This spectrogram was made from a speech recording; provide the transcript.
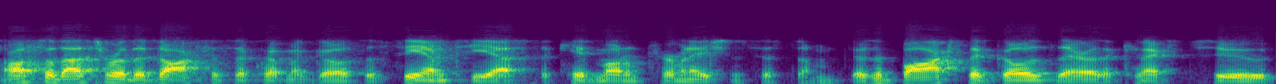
Also, that's where the DOCSIS equipment goes, the CMTS, the cable modem termination system. There's a box that goes there that connects to,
